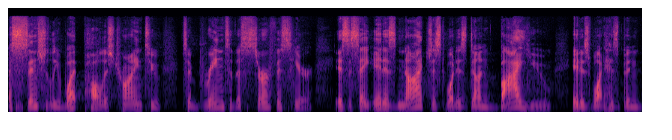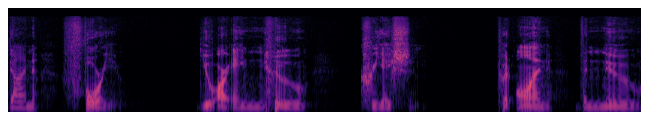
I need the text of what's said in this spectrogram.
Essentially, what Paul is trying to, to bring to the surface here is to say it is not just what is done by you, it is what has been done for you. You are a new creation. Put on the new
